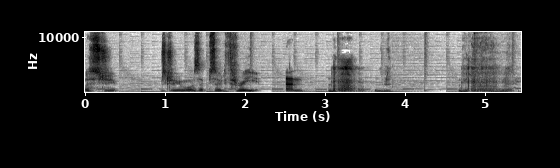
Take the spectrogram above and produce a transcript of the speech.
a stream, Stream Wars episode 3, and.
